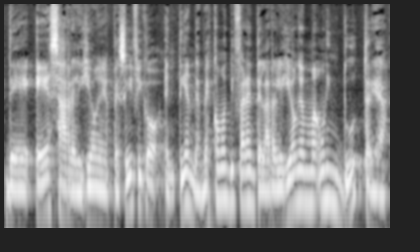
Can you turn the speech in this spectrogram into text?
de esa religión en específico. ¿Entiendes? ¿Ves cómo es diferente? La religión es más una industria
